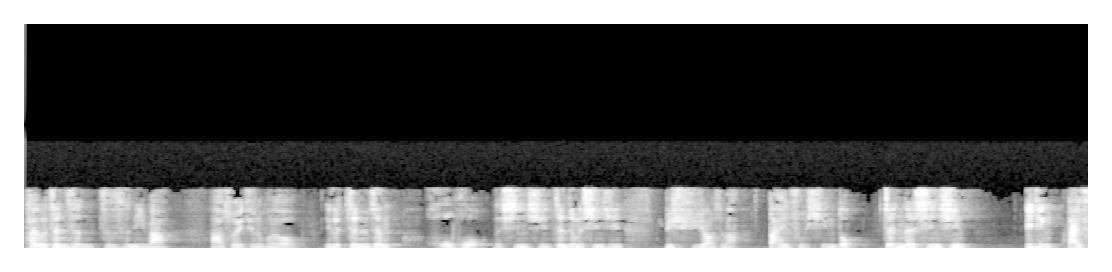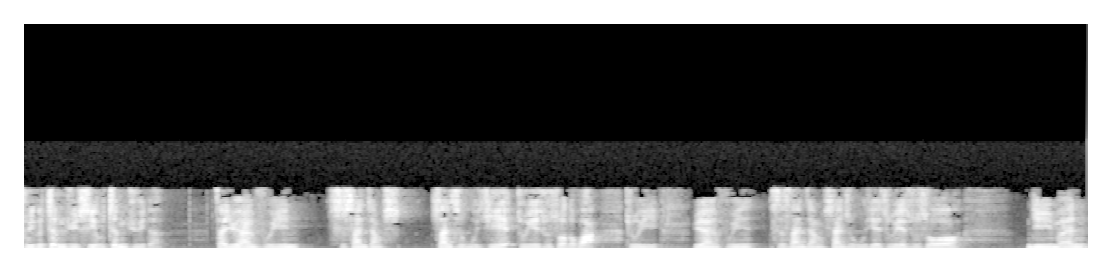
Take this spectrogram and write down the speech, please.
他有真诚支持你吗？啊，所以听众朋友，一个真正活泼的信心，真正的信心，必须要什么？带出行动。真的信心一定带出一个证据，是有证据的。在约翰福音十三章十三十五节，主耶稣说的话，注意，约翰福音十三章三十五节，主耶稣说：你们。”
